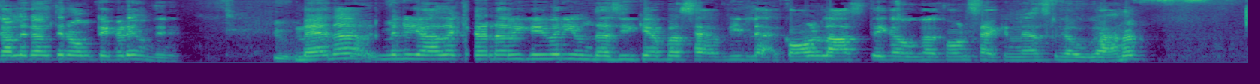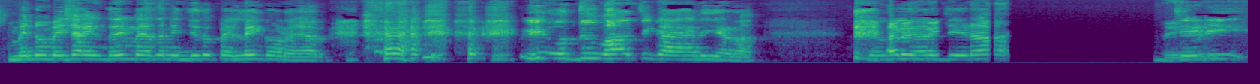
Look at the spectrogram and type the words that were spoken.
ਗੱਲ ਗੱਲ ਤੇ ਰੌਂਗਟੇ ਖੜੇ ਹੁੰਦੇ ਨੇ। ਮੈਂ ਨਾ ਮੈਨੂੰ ਯਾਦ ਆ ਕੈਨੇਡਾ ਵੀ ਕਈ ਵਾਰੀ ਹੁੰਦਾ ਸੀ ਕਿ ਆਪਾਂ ਵੀ ਕੌਣ ਲਾਸਟ ਤੇ ਗਾਊਗਾ ਕੌਣ ਸੈਕਿੰਡ ਲਾਸਟ ਗਾਊਗਾ ਹਨਾ? ਮੈਨੂੰ ਹਮੇਸ਼ਾ ਹੁੰਦਾ ਵੀ ਮੈਂ ਤਾਂ ਨਿੰਜੇ ਤੋਂ ਪਹਿਲਾਂ ਹੀ ਗਾਉਣਾ ਯਾਰ। ਵੀ ਉਦੋਂ ਬਾਅਦ ਚ ਗਾਇਆ ਨਹੀਂ ਜਾਣਾ। ਅਰੇ। ਜਿਹੜਾ ਜਿਹੜੀ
